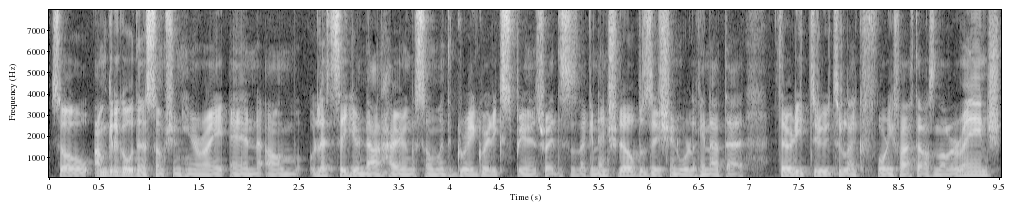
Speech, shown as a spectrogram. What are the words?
So I'm gonna go with an assumption here, right? And um, let's say you're not hiring someone with great, great experience, right? This is like an entry level position. We're looking at that thirty-two to like forty-five thousand dollar range.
